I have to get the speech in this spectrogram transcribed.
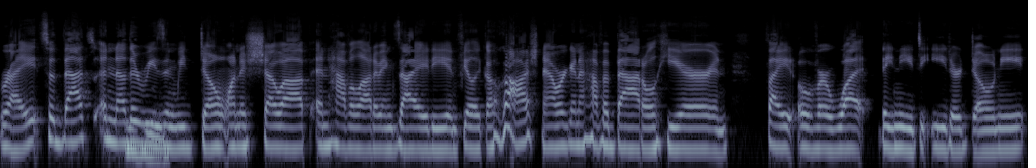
right? So that's another mm-hmm. reason we don't want to show up and have a lot of anxiety and feel like, oh gosh, now we're going to have a battle here and fight over what they need to eat or don't eat.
